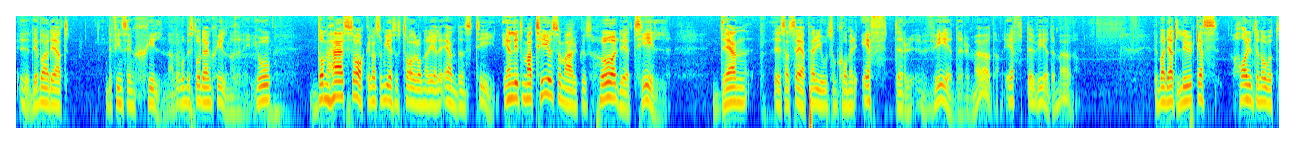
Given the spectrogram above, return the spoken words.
Eh, det är bara det att det finns en skillnad. Och vad består den skillnaden i? Jo, de här sakerna som Jesus talar om när det gäller ändens tid, enligt Matteus och Markus hör det till den eh, så att säga period som kommer efter vedermödan. Efter vedermödan. Det är bara det att Lukas har inte något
